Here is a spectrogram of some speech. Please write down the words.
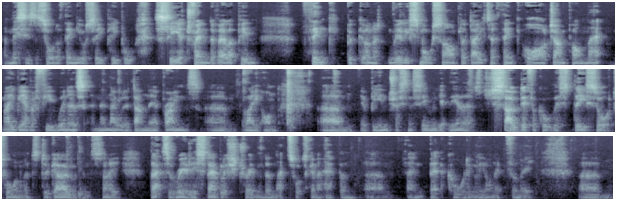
and this is the sort of thing you'll see people see a trend developing think, but on a really small sample of data, think, oh, I'll jump on that, maybe have a few winners, and then they would have done their brains um, late on. Um, it'd be interesting to see when we get the end. It's so difficult this these sort of tournaments to go and say that's a really established trend and that's what's going to happen, um, and bet accordingly on it for me. Um,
